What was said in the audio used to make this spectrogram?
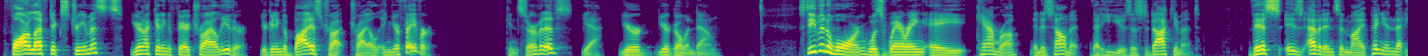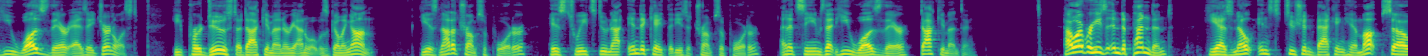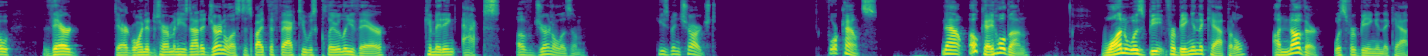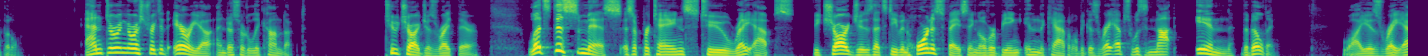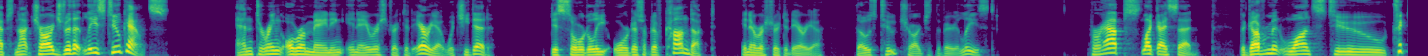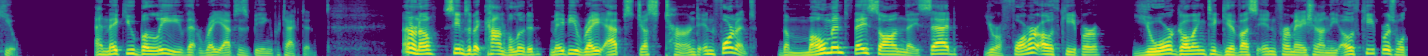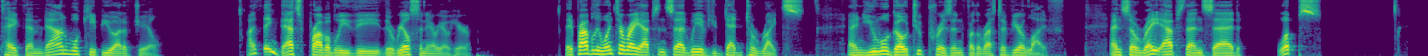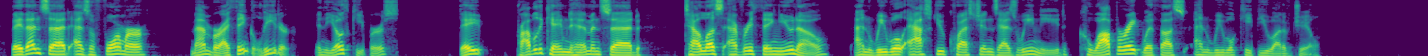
Far left extremists, you're not getting a fair trial either. You're getting a biased tri- trial in your favor. Conservatives, yeah, you're, you're going down. Stephen Horn was wearing a camera in his helmet that he uses to document. This is evidence, in my opinion, that he was there as a journalist. He produced a documentary on what was going on. He is not a Trump supporter. His tweets do not indicate that he's a Trump supporter, and it seems that he was there documenting. However, he's independent. He has no institution backing him up, so they're they're going to determine he's not a journalist, despite the fact he was clearly there committing acts of journalism. He's been charged. Four counts. Now, okay, hold on. One was be- for being in the Capitol. Another was for being in the Capitol. Entering a restricted area and disorderly conduct. Two charges right there. Let's dismiss, as it pertains to Ray Epps, the charges that Stephen Horn is facing over being in the Capitol because Ray Epps was not in the building. Why is Ray Epps not charged with at least two counts? Entering or remaining in a restricted area, which he did. Disorderly or disruptive conduct in a restricted area. Those two charges at the very least. Perhaps, like I said, the government wants to trick you and make you believe that Ray Epps is being protected. I don't know, seems a bit convoluted. Maybe Ray Epps just turned informant. The moment they saw him, they said, You're a former Oath Keeper. You're going to give us information on the Oath Keepers. We'll take them down. We'll keep you out of jail. I think that's probably the, the real scenario here. They probably went to Ray Epps and said, We have you dead to rights, and you will go to prison for the rest of your life. And so Ray Epps then said, Whoops. They then said, as a former member, I think leader in the Oath Keepers, they probably came to him and said, Tell us everything you know, and we will ask you questions as we need. Cooperate with us, and we will keep you out of jail.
